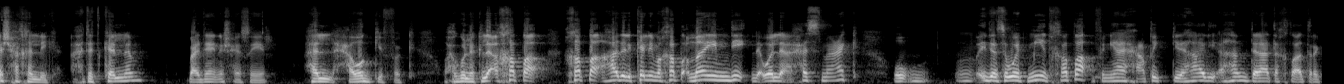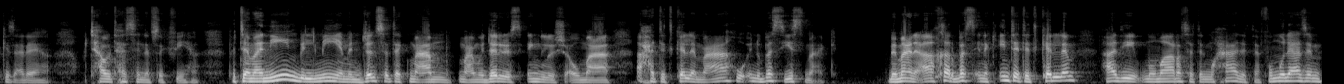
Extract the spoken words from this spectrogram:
إيش حخليك؟ حتتكلم بعدين إيش حيصير؟ هل حوقفك وحقول لك لا خطأ خطأ هذه الكلمة خطأ ما يمدي ولا أحس معك. واذا سويت 100 خطأ في النهاية حأعطيك كذا هذه أهم ثلاث أخطاء تركز عليها وتحاول تحسن نفسك فيها. ف 80% من جلستك مع مع مدرس انجلش أو مع أحد تتكلم معاه هو إنه بس يسمعك. بمعنى آخر بس إنك أنت تتكلم هذه ممارسة المحادثة. فمو لازم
